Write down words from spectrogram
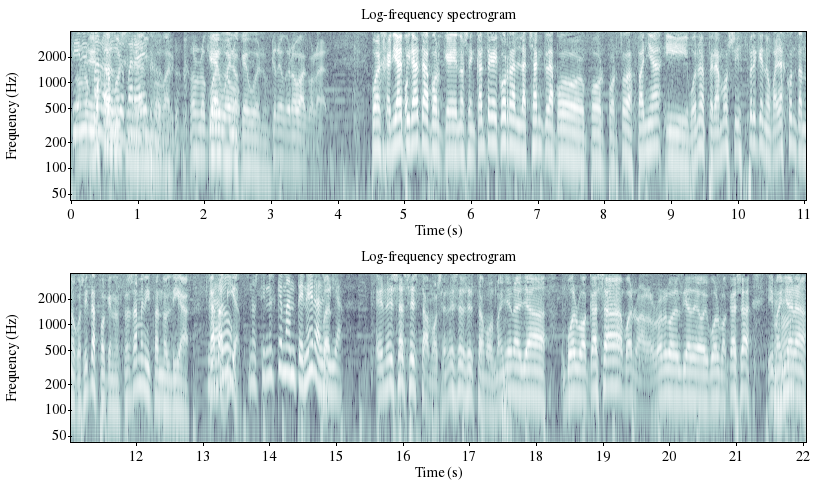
Tiene Con un Estamos para en el eso. barco. Con lo Qué cual bueno, no, qué bueno. Creo que no va a colar. Pues genial, pirata, porque nos encanta que corras la chancla por, por, por toda España y bueno, esperamos siempre que nos vayas contando cositas porque nos estás amenizando el día cada día. Nos tienes que mantener al Bueno, día. En esas estamos, en esas estamos. Mañana ya vuelvo a casa, bueno, a lo largo del día de hoy vuelvo a casa y mañana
